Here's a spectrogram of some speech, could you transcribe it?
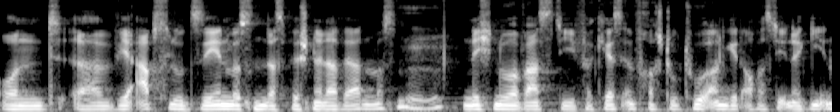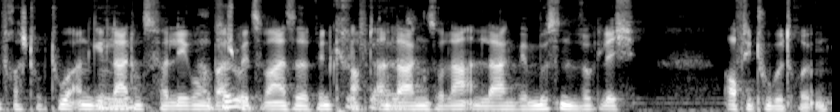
und äh, wir absolut sehen müssen, dass wir schneller werden müssen. Mhm. Nicht nur was die Verkehrsinfrastruktur angeht, auch was die Energieinfrastruktur angeht, mhm. Leitungsverlegung absolut. beispielsweise, Windkraftanlagen, Solaranlagen. Wir müssen wirklich auf die Tube drücken.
